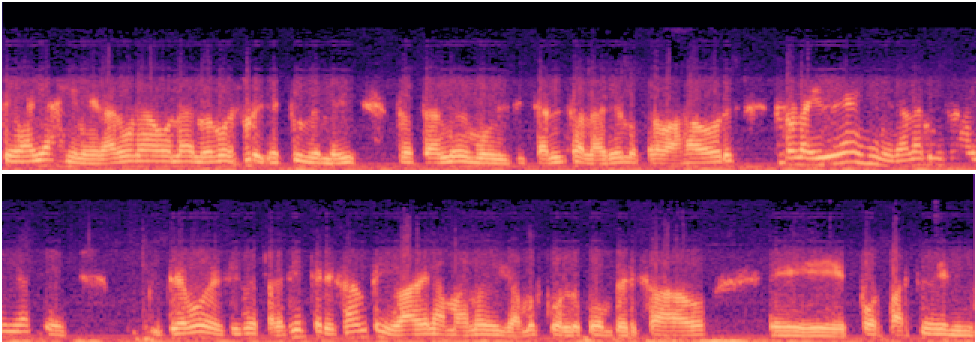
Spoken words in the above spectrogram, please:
se vaya a generar una ola luego de proyectos de ley tratando de modificar el salario de los trabajadores, pero la idea en general a mí es que debo decir me parece interesante y va de la mano digamos con lo conversado eh, por parte del,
